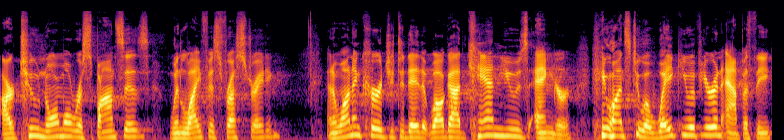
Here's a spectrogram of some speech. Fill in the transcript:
our two normal responses when life is frustrating. And I want to encourage you today that while God can use anger, He wants to awake you if you're in apathy.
